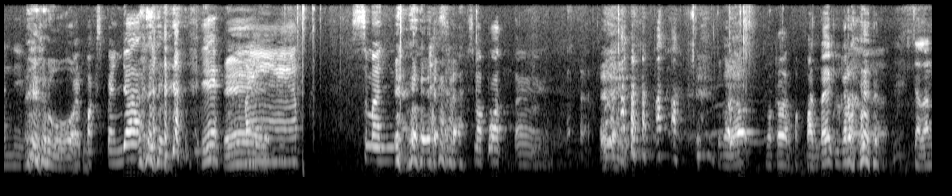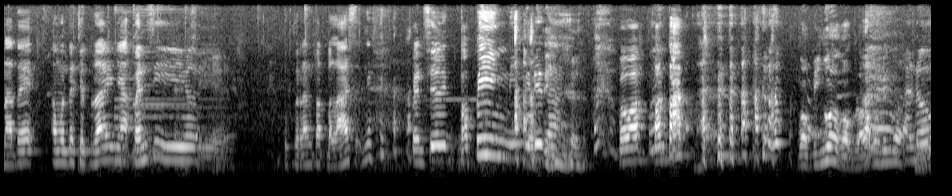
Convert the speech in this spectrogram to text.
anjing. perpak spenja Ye. Eh. Seman. Semapot. Eh. Kalau maka pantai ke jalan nate amun teh cut pensil. Ukuran 14 nya pensil baping nih gede tah bawah pantat. Gua pinggul goblok, gua pinggul. aduh.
